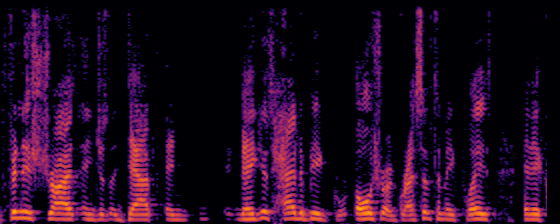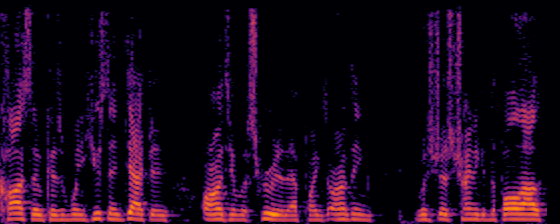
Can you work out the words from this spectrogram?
finish drives and just adapt and they just had to be ultra aggressive to make plays and it cost them because when Houston adapted Arlington was screwed at that point because Arlington was just trying to get the ball out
